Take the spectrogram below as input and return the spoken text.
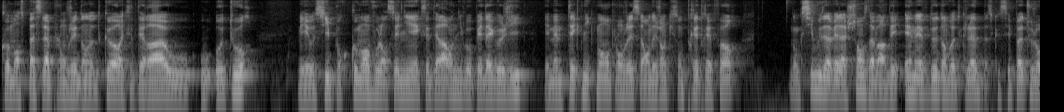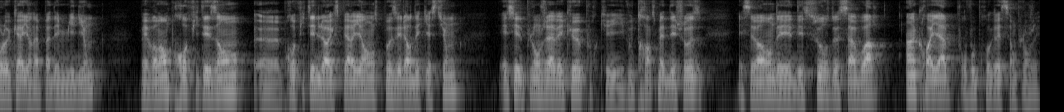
comment se passe la plongée dans notre corps, etc., ou, ou autour, mais aussi pour comment vous l'enseignez, etc., au niveau pédagogie, et même techniquement en plongée, c'est vraiment des gens qui sont très très forts. Donc si vous avez la chance d'avoir des MF2 dans votre club, parce que c'est pas toujours le cas, il y en a pas des millions, mais vraiment profitez-en, euh, profitez de leur expérience, posez-leur des questions, essayez de plonger avec eux pour qu'ils vous transmettent des choses, et c'est vraiment des, des sources de savoir incroyables pour vous progresser en plongée.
